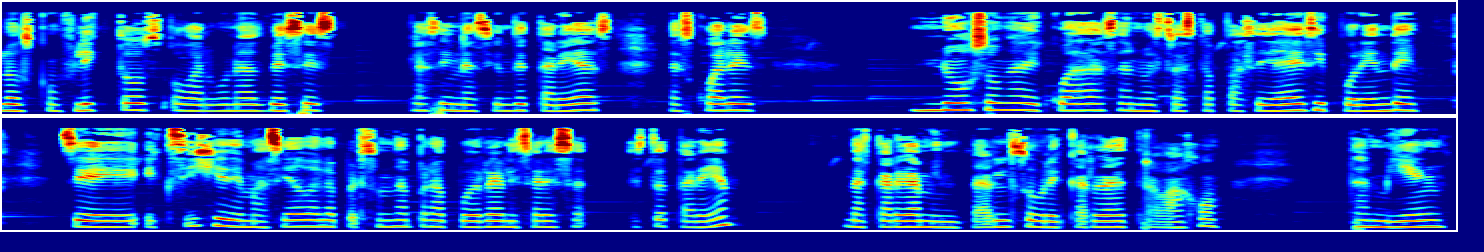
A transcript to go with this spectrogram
los conflictos o algunas veces la asignación de tareas, las cuales no son adecuadas a nuestras capacidades y por ende se exige demasiado a la persona para poder realizar esa, esta tarea, la carga mental, sobrecarga de trabajo, también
